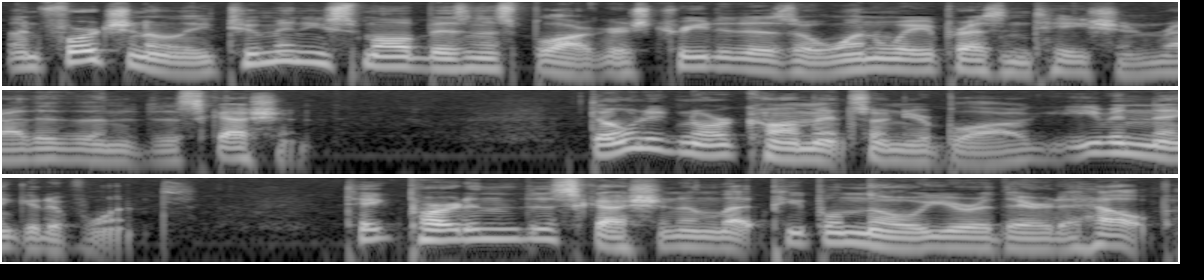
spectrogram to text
Unfortunately, too many small business bloggers treat it as a one way presentation rather than a discussion. Don't ignore comments on your blog, even negative ones. Take part in the discussion and let people know you are there to help.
